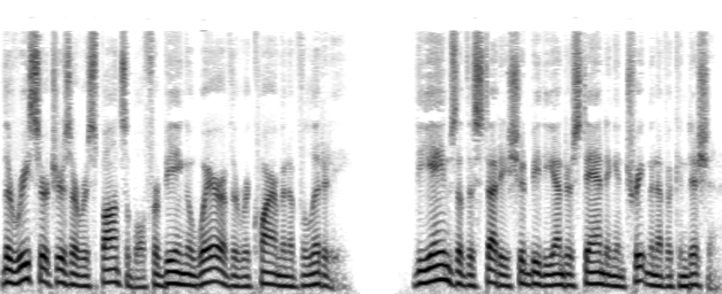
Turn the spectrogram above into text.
the researchers are responsible for being aware of the requirement of validity. The aims of the study should be the understanding and treatment of a condition.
